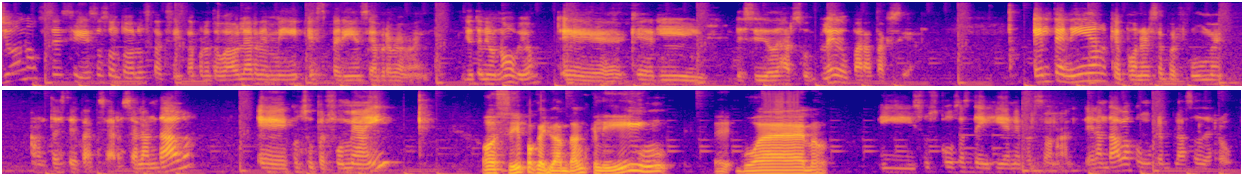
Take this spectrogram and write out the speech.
Yo no sé si esos son todos los taxistas, pero te voy a hablar de mi experiencia brevemente. Yo tenía un novio eh, que él decidió dejar su empleo para taxiar. Él tenía que ponerse perfume antes de taxiar. O sea, él andaba eh, con su perfume ahí. Oh, sí, porque yo andan clean. Eh, bueno. Y sus cosas de higiene personal. Él andaba con un reemplazo de ropa.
